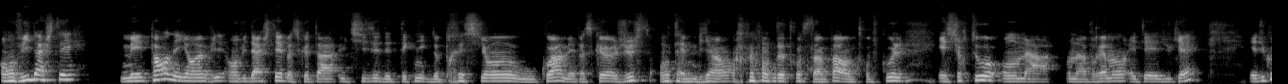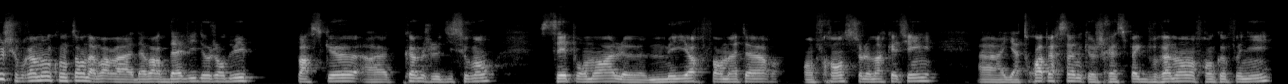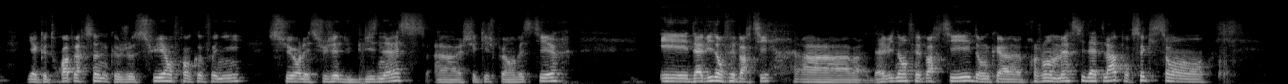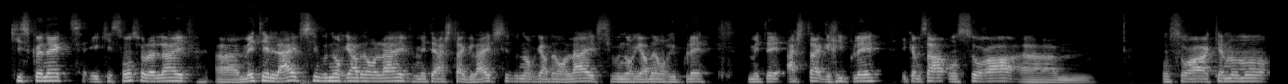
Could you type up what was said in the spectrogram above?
envie d'acheter, mais pas en ayant envie, d'acheter parce que tu as utilisé des techniques de pression ou quoi, mais parce que juste on t'aime bien, on te trouve sympa, on te trouve cool. Et surtout, on a, on a vraiment été éduqués. Et du coup, je suis vraiment content d'avoir, euh, d'avoir David aujourd'hui parce que, euh, comme je le dis souvent, c'est pour moi le meilleur formateur en France sur le marketing. Euh, il y a trois personnes que je respecte vraiment en francophonie. Il n'y a que trois personnes que je suis en francophonie sur les sujets du business, euh, chez qui je peux investir. Et David en fait partie. Euh, David en fait partie. Donc, franchement, merci d'être là. Pour ceux qui, sont, qui se connectent et qui sont sur le live, mettez live si vous nous regardez en live. Mettez hashtag live si vous nous regardez en live. Si vous nous regardez en replay, mettez hashtag replay. Et comme ça, on saura, on saura à quel moment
